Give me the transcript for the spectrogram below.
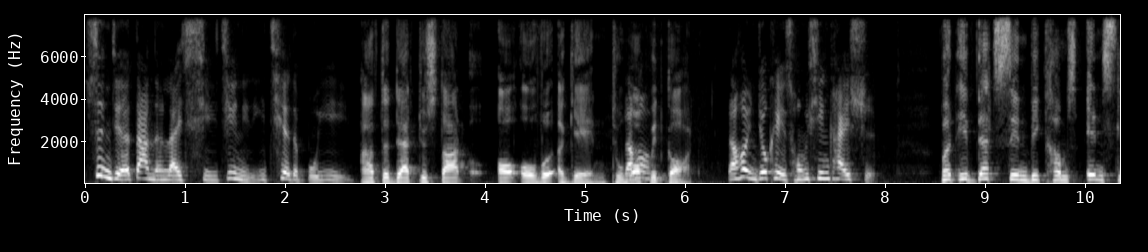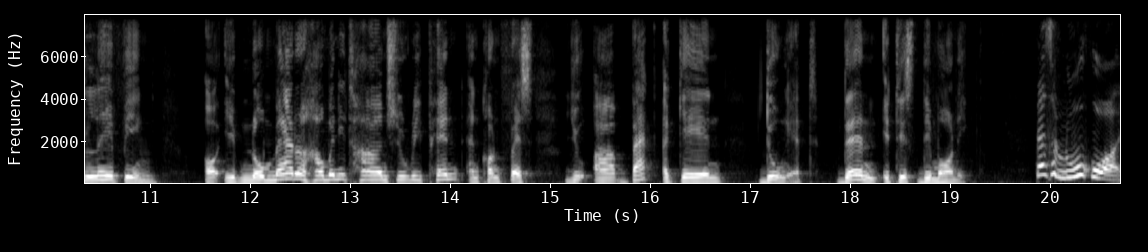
圣洁的大能来洗净你一切的不义，After that, you start all over again to walk 然后- with God. 然后你就可以重新开始。But if that sin becomes enslaving, or if no matter how many times you repent and confess, you are back again doing it, then it is demonic. 但是如果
